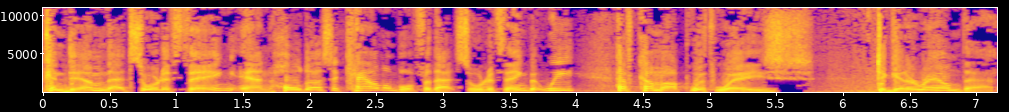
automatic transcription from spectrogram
condemn that sort of thing and hold us accountable for that sort of thing, but we have come up with ways to get around that.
